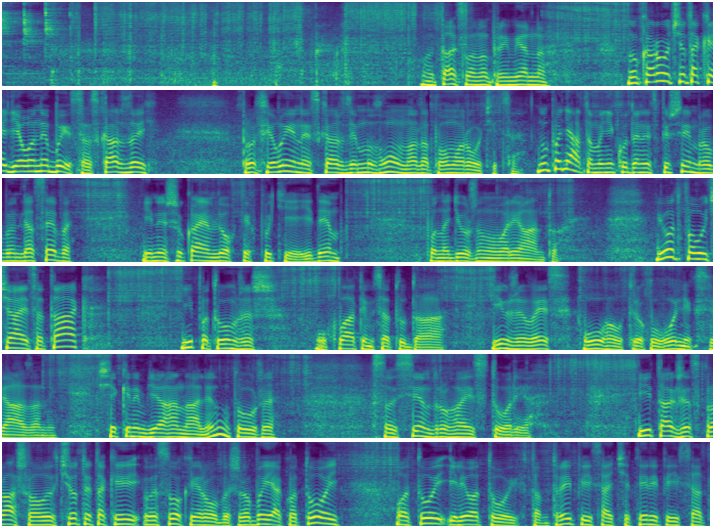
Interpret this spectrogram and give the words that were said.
Отак воно примерно. Ну коротше таке діло не швидко. З кожної профілини, з кожним узлом треба поморочитися. Ну, понятно, ми нікуди не спішимо, робимо для себе і не шукаємо легких путей. Йдемо по надіжному варіанту. І от виходить так. І потім вже ж ухватимося туди. І вже весь угол трьохугольник зв'язаний. Ще кинемо діагоналі, ну то вже зовсім друга історія. І також спрашували, що ти такий високий робиш? Роби як отой, отой або отой. Там 3,50, 4,50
